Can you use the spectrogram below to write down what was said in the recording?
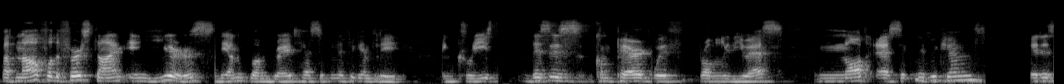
But now, for the first time in years, the unemployment rate has significantly increased. This is compared with probably the US, not as significant. It is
